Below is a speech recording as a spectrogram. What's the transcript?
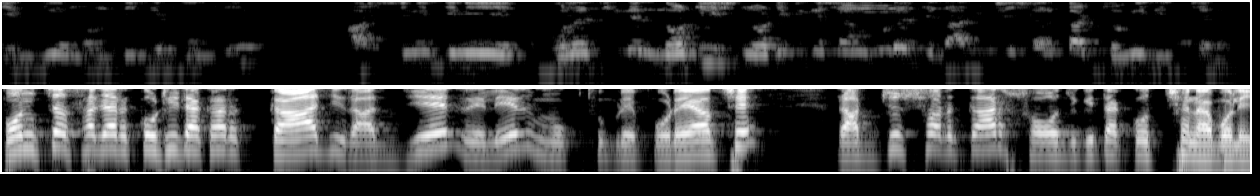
কেন্দ্রীয় মন্ত্রী রেলমন্ত্রী আশ্বিনী তিনি বলেছিলেন নোটিশ নোটিফিকেশন করে যে রাজ্য সরকার জমি দিচ্ছে না পঞ্চাশ হাজার কোটি টাকার কাজ রাজ্যের রেলের মুখ থুবড়ে পড়ে আছে। রাজ্য সরকার সহযোগিতা করছে না বলে।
